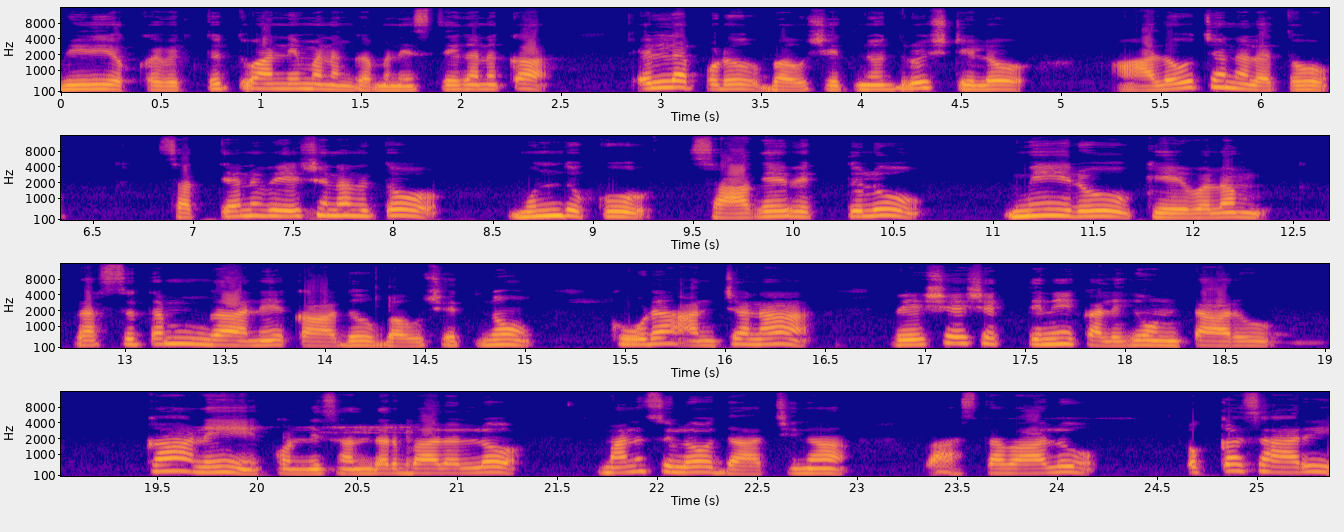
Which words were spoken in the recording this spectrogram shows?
వీరి యొక్క వ్యక్తిత్వాన్ని మనం గమనిస్తే గనక ఎల్లప్పుడూ భవిష్యత్తును దృష్టిలో ఆలోచనలతో సత్యాన్వేషణలతో ముందుకు సాగే వ్యక్తులు మీరు కేవలం ప్రస్తుతంగానే కాదు భవిష్యత్తును కూడా అంచనా వేసే శక్తిని కలిగి ఉంటారు. కానీ కొన్ని సందర్భాలలో మనసులో దాచిన వాస్తవాలు ఒక్కసారి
